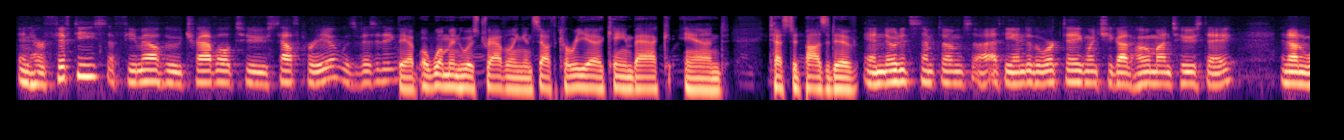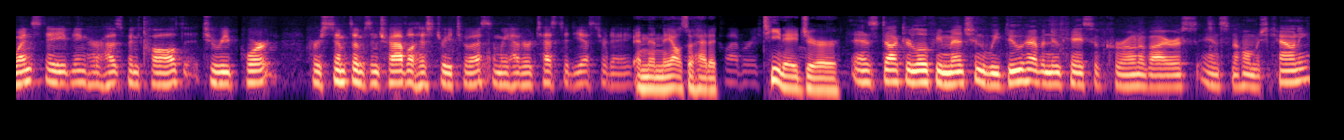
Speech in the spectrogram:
in her 50s, a female who traveled to South Korea, was visiting. They have a woman who was traveling in South Korea, came back and tested positive. And noted symptoms uh, at the end of the workday when she got home on Tuesday. And on Wednesday evening, her husband called to report her symptoms and travel history to us, and we had her tested yesterday. And then they also had a teenager. As Dr. Lofy mentioned, we do have a new case of coronavirus in Snohomish County.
